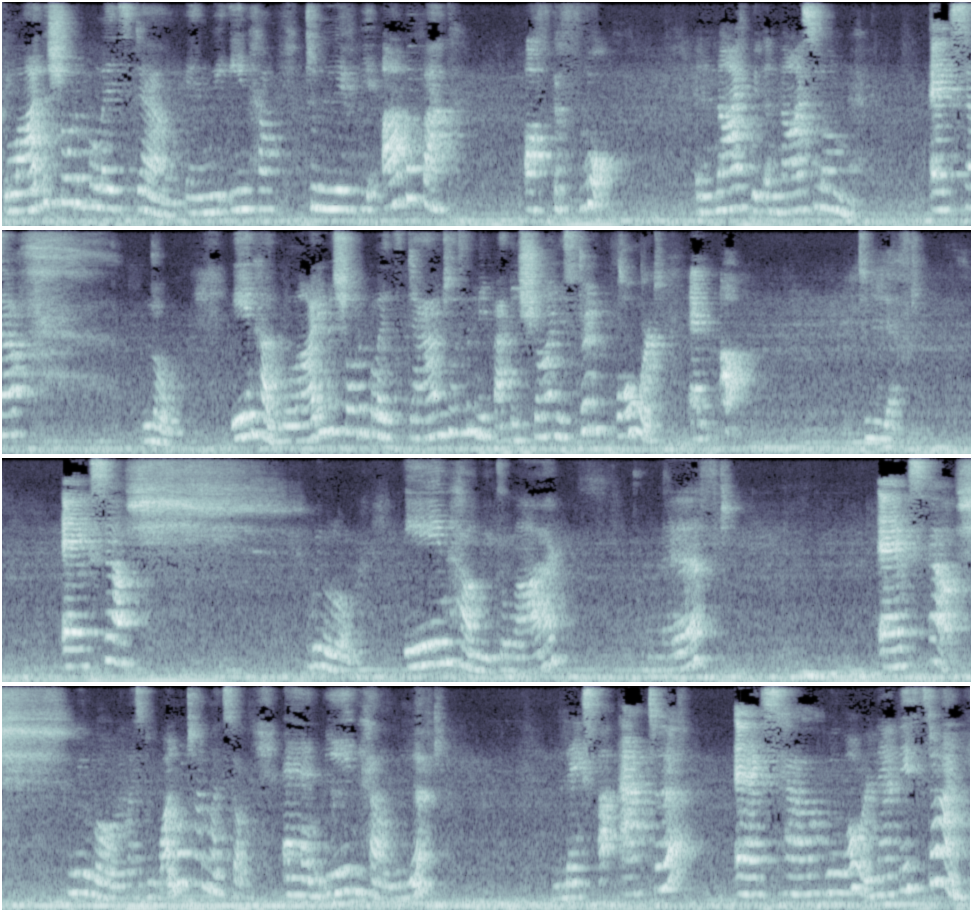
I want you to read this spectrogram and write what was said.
Glide the shoulder blades down and we inhale to lift the upper back off the floor. And a nice, with a nice long neck. Exhale, lower. Inhale, gliding the shoulder blades down towards the mid back and shine the strength forward and up to left. Exhale. We lower. Inhale, we glide. Lift. Exhale. We lower. Let's do one more time like so. And inhale, lift. Legs are active. Exhale, we lower. Now this time,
